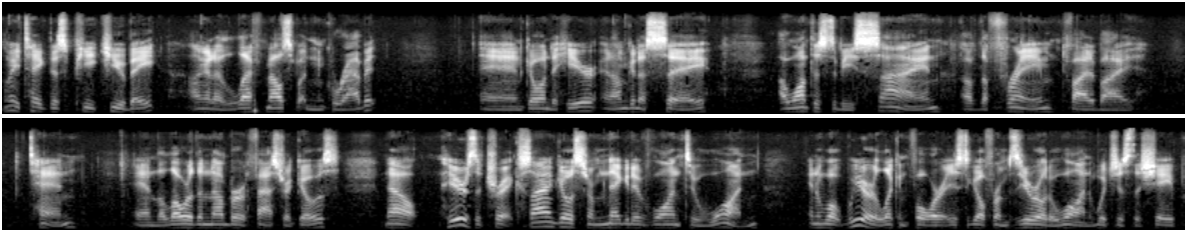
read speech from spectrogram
let me take this P Cube 8. I'm going to left mouse button grab it and go into here and I'm going to say I want this to be sine of the frame divided by 10 and the lower the number the faster it goes. Now here's the trick. Sine goes from negative 1 to 1 and what we are looking for is to go from 0 to 1 which is the shape,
